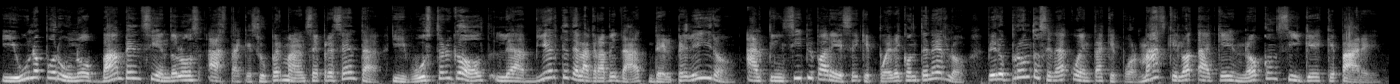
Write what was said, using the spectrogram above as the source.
Y uno por uno van venciéndolos hasta que Superman se presenta. Y Booster Gold le advierte de la gravedad del peligro. Al principio parece que puede contenerlo, pero pronto se da cuenta que por más que lo ataque no consigue que pare.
